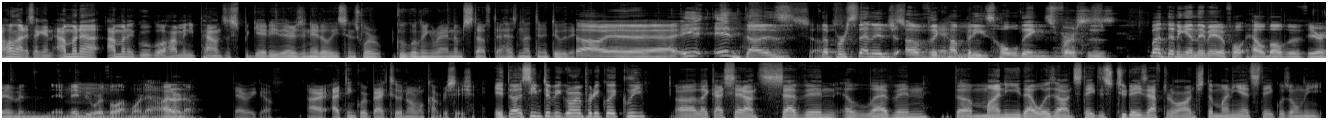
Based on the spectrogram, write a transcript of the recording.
Hold on a second. I'm gonna I'm gonna Google how many pounds of spaghetti there's in Italy since we're googling random stuff that has nothing to do with it. Oh yeah, yeah, yeah. It, it does the percentage spaghetti. of the company's holdings versus. But then again, they made a hellball of all the Ethereum, and it may be worth a lot more now. I don't know. There we go. All right, I think we're back to a normal conversation. It does seem to be growing pretty quickly. Uh, like I said, on 7 11, the money that was on stake, this two days after launch, the money at stake was only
